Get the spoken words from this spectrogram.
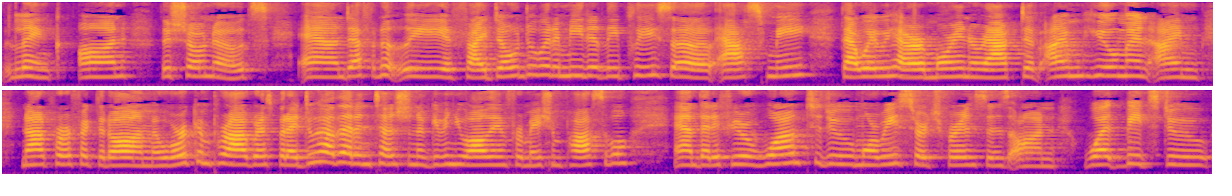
link on the show notes. And definitely, if I don't do it immediately, please uh, ask me. That way, we are more interactive. I'm human, I'm not perfect at all. I'm a work in progress, but I do have that intention of giving you all the information possible. And that if you want to do more research, research, for instance, on what beets do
